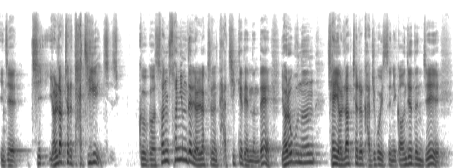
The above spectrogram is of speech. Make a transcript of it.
이제 연락처를 다 지, 그, 선, 손님들 연락처를 다 짓게 됐는데 여러분은 제 연락처를 가지고 있으니까 언제든지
